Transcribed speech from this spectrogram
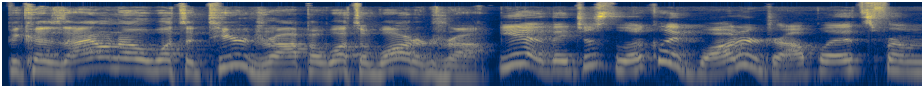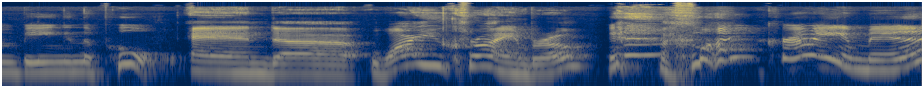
Because I don't know what's a teardrop and what's a water drop. Yeah, they just look like water droplets from being in the pool. And uh, why are you crying, bro? Why are you crying, man?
